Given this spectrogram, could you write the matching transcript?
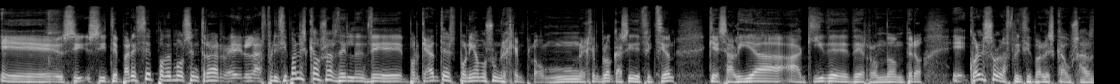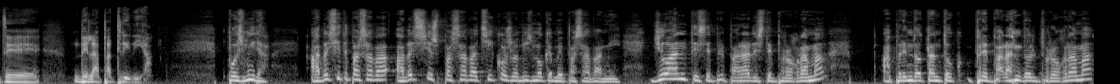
Eh, si, si te parece, podemos entrar en las principales causas del- de, Porque antes poníamos un ejemplo, un ejemplo casi de ficción que salía aquí de, de Rondón. Pero, eh, ¿cuáles son las principales causas de, de la patridia? Pues mira, a ver si te pasaba, a ver si os pasaba, chicos, lo mismo que me pasaba a mí. Yo antes de preparar este programa, aprendo tanto preparando el programa,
